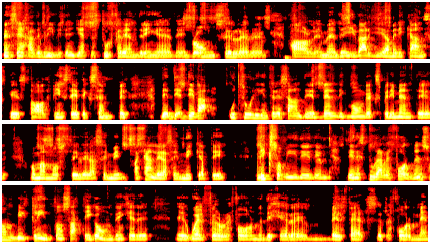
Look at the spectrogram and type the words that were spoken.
Men sen har det blivit en jättestor förändring. Eh, det är Bronx eller eh, Harlem. Eh, det, I varje amerikansk stad finns det ett exempel. Det, det, det var otroligt intressant. Det är väldigt många experiment och man måste lära sig, man kan lära sig mycket av det. Liksom i det, den, den stora reformen som Bill Clinton satte igång, den här Eh, welfare-reformen, det här eh, välfärdsreformen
